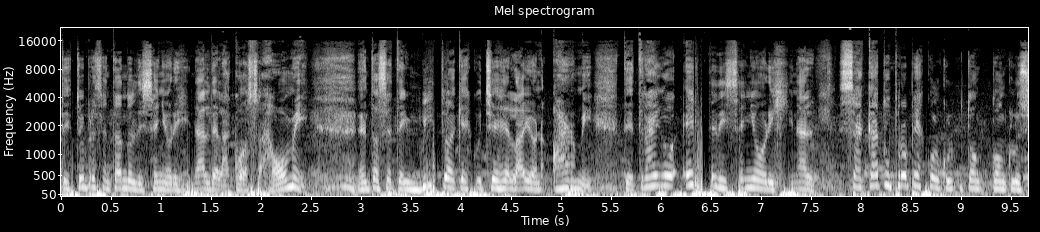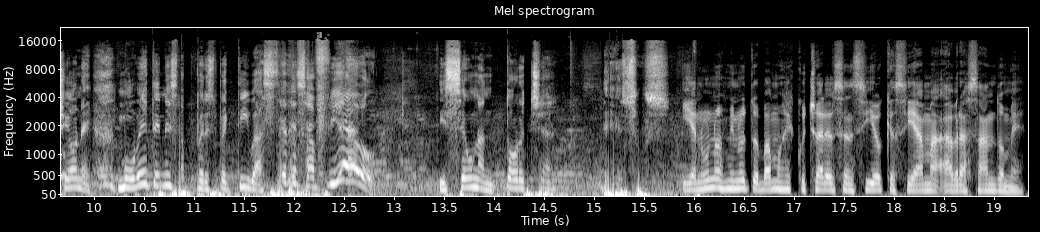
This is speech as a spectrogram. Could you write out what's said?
te estoy presentando el diseño original de la cosa, homie. Entonces te invito a que escuches el Lion Army. Te traigo este diseño original. Saca tus propias conclusiones. Movete en esa perspectiva. Sé desafiado y sé una antorcha de Jesús. Y en unos minutos vamos a escuchar el sencillo que se llama Abrazándome.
